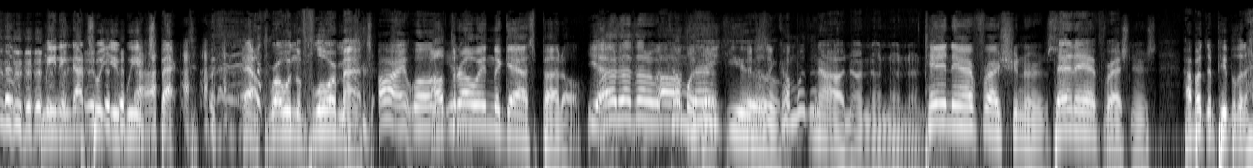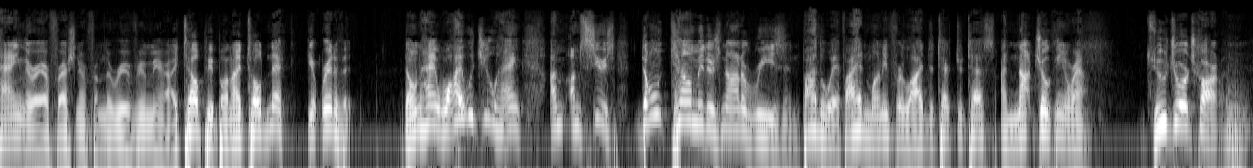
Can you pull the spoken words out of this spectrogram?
Meaning that's what you, we expect. Yeah, I'll throw in the floor mats. All right. Well, I'll throw know. in the gas pedal. Yeah, I, I thought it would Oh, come with it. thank it. you. It doesn't come with it. No, no, no, no, no. no. Ten air fresheners. Ten air fresheners. How about the people that hang their air freshener from the rearview mirror? I tell people, and I told Nick, get rid of it. Don't hang. Why would you hang? I'm, I'm serious. Don't tell me there's not a reason. By the way, if I had money for lie detector tests, I'm not joking around. To George Carlin,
